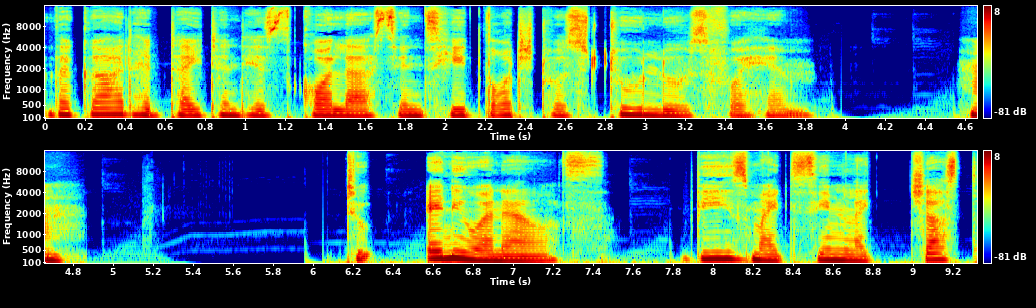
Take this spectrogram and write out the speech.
the guard had tightened his collar since he thought it was too loose for him. Hmm. To anyone else, these might seem like just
